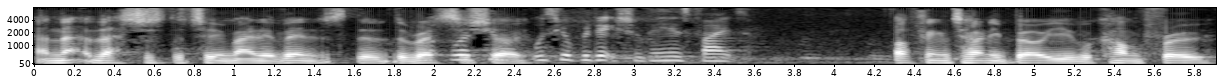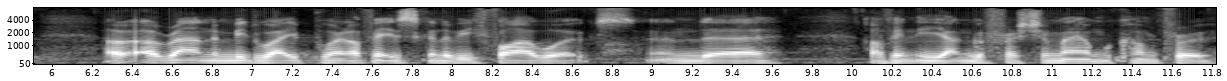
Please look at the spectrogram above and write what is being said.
and that, that's just the two main events. The the rest what's of the show. Your, what's your prediction for his fight? I think Tony Bellew will come through around the midway point. I think it's going to be fireworks, and uh, I think the younger, fresher man will come through.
